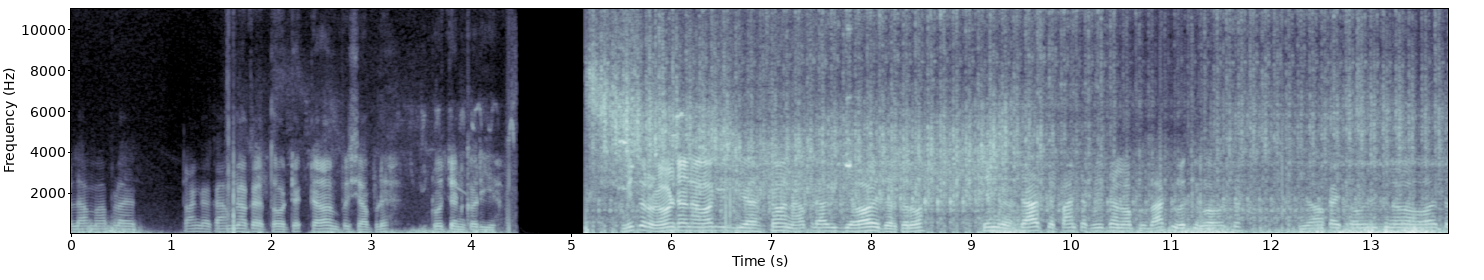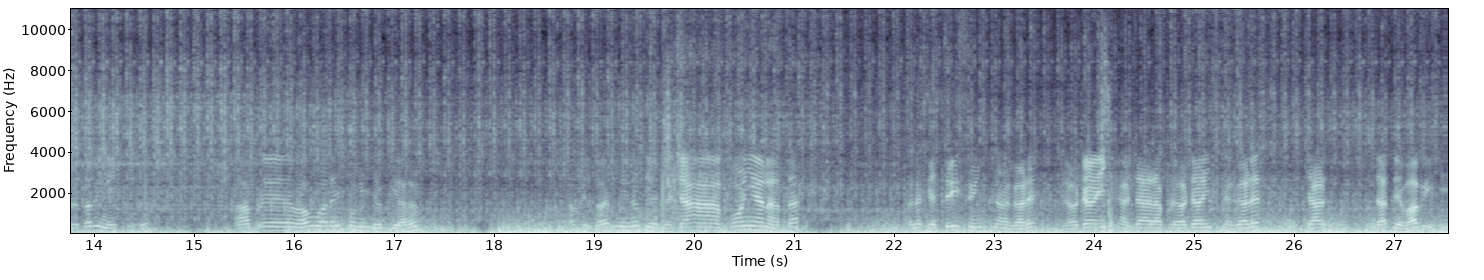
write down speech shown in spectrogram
એટલે આમાં આપણે ટાંગા કામ ના કરે તો ટ્રેક્ટર આવે પછી આપણે ટોચન કરીએ. મિત્રો રોંઢાના વાગી ગયા છ ને આપણે આવી ગયા વાવેતર કરવા. કેમ કે ચાર કે પાંચેક વીઘાનું આપણું બાકી હતું વાવેતર. આ કાંઈ તો આવી રીતના વાવેતર કરી નાખ્યું છે. આપણે વાવવા રાખ્યું ની જગ્યા છે આપણી ઘરની નથી, એટલે ચા પોણિયાના હતા. એટલે કે ત્રીસ ઇંચના ગાળે અઢાર ઇંચના ચાર આપણે અઢાર ઇંચના ગાળે ચાર દાંતે વાવી છે.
